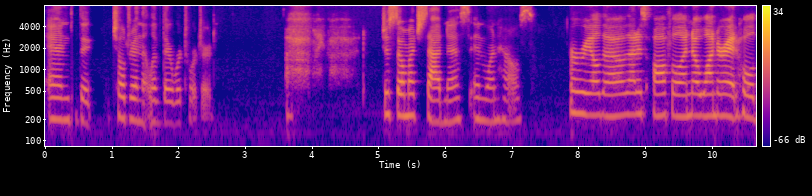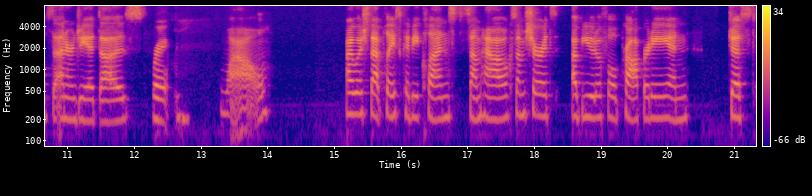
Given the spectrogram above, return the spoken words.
and the children that lived there were tortured. Oh my God. Just so much sadness in one house. For real though, that is awful. And no wonder it holds the energy it does. Right. Wow. I wish that place could be cleansed somehow because I'm sure it's a beautiful property and just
